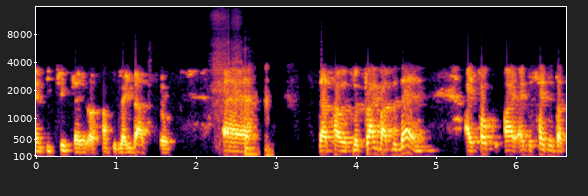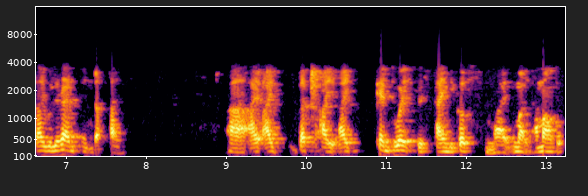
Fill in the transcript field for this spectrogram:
MP3 player or something like that. So uh, that's how it looks like. But then I thought I, I decided that I will run in that time. Uh, I, I that I, I can't waste this time because my, my amount of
